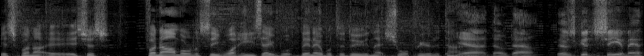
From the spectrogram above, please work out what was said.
it's pheno- It's just phenomenal to see what he's able been able to do in that short period of time. Yeah, no doubt. It was good to see you, man.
